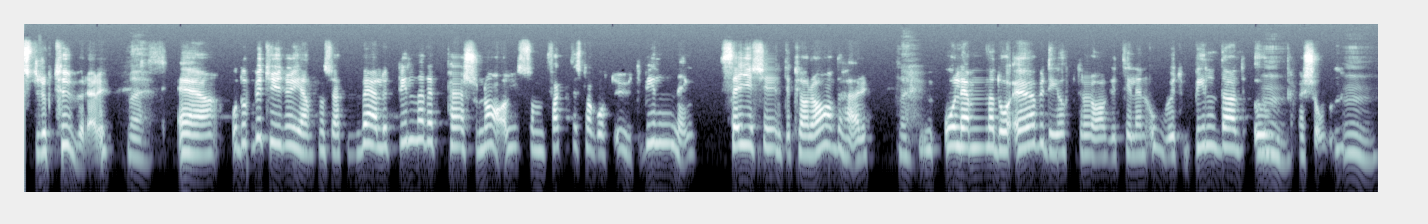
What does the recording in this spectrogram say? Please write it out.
strukturer. Eh, och då betyder det egentligen så att välutbildade personal som faktiskt har gått utbildning säger sig inte klara av det här Nej. och lämnar då över det uppdraget till en outbildad ung Mm. person. Mm,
